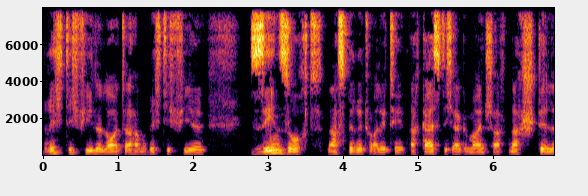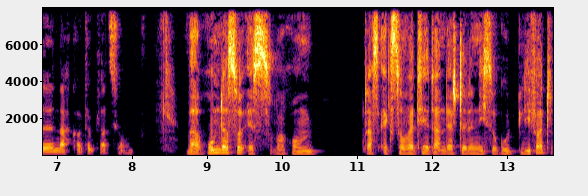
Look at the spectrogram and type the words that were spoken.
Richtig viele Leute haben richtig viel Sehnsucht nach Spiritualität, nach geistlicher Gemeinschaft, nach Stille, nach Kontemplation. Warum das so ist, warum das Extrovertierte an der Stelle nicht so gut liefert,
